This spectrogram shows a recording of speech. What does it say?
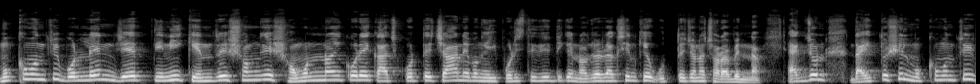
মুখ্যমন্ত্রী বললেন যে তিনি কেন্দ্রের সঙ্গে সমন্বয় করে কাজ করতে চান এবং এই পরিস্থিতির দিকে নজর রাখছেন, কেউ উত্তেজনা ছড়াবেন না। একজন দায়িত্বশীল মুখ্যমন্ত্রীর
